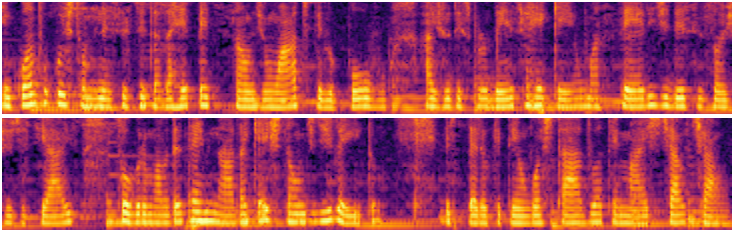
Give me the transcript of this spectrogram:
Enquanto o costume necessita da repetição de um ato pelo povo, a jurisprudência requer uma série de decisões judiciais sobre uma determinada questão de direito. Espero que tenham gostado. Até mais. Tchau, tchau.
